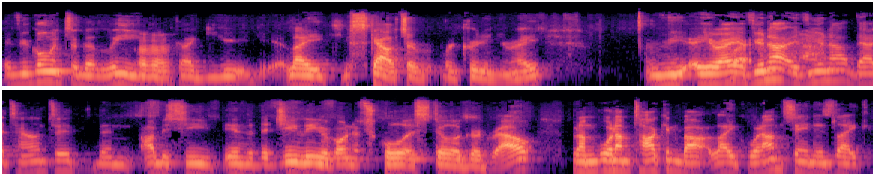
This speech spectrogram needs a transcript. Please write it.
if you go into the league, mm-hmm. like you like scouts are recruiting you, right? You're right. right. If you're not if you're not that talented, then obviously either the G League or going to school is still a good route. But I'm what I'm talking about, like what I'm saying is like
